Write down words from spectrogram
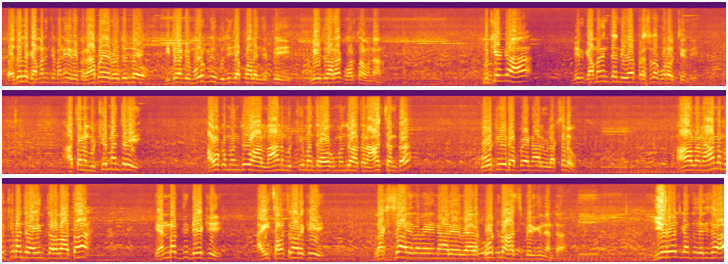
ప్రజలను గమనించమని రేపు రాబోయే రోజుల్లో ఇటువంటి మూర్ఖులకు బుద్ధి చెప్పాలని చెప్పి మీ ద్వారా కోరుతా ఉన్నాను. ముఖ్యంగా మీరు గమనించండి ఇవాళ ప్రెస్లో కూడా వచ్చింది. అతను ముఖ్యమంత్రి అవ్వకముందు వాళ్ళ నాన్న ముఖ్యమంత్రి అవ్వకముందు అతని ఆస్తి అంట కోటి డెబ్బై నాలుగు లక్షలు వాళ్ళ నాన్న ముఖ్యమంత్రి అయిన తర్వాత ఎండ్ ఆఫ్ ది డేకి ఐదు సంవత్సరాలకి లక్ష ఇరవై నాలుగు వేల కోట్లు ఆస్తి పెరిగిందంట. ఈ రోజుకి అంత తెలుసా?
